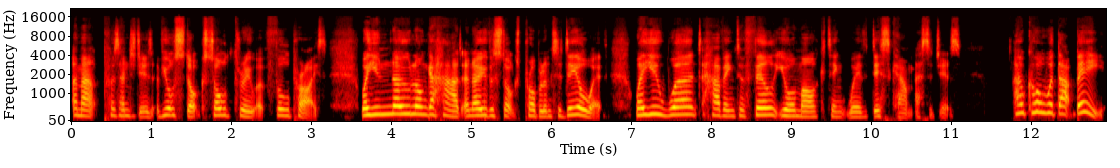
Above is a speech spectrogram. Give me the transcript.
amount percentages of your stock sold through at full price, where you no longer had an overstocks problem to deal with, where you weren't having to fill your marketing with discount messages. How cool would that be?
